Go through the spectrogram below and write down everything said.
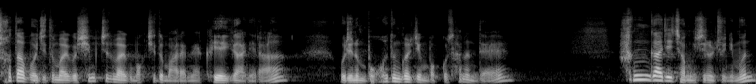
쳐다보지도 말고 심지도 말고 먹지도 말아야 그 얘기가 아니라 우리는 모든 걸 지금 먹고 사는데 한 가지 정신을 주님은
